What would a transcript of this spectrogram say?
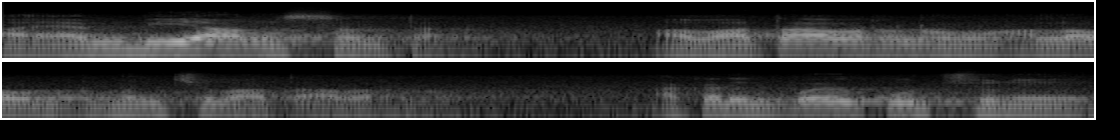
ఆ అంబియాన్స్ అంటారు ఆ వాతావరణం అలా ఉంటుంది మంచి వాతావరణం. అక్కడికి పోయి కూర్చుని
